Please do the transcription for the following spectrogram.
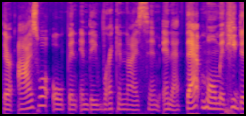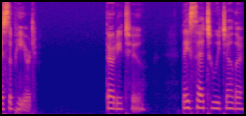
their eyes were open and they recognized him, and at that moment, he disappeared. 32. They said to each other,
